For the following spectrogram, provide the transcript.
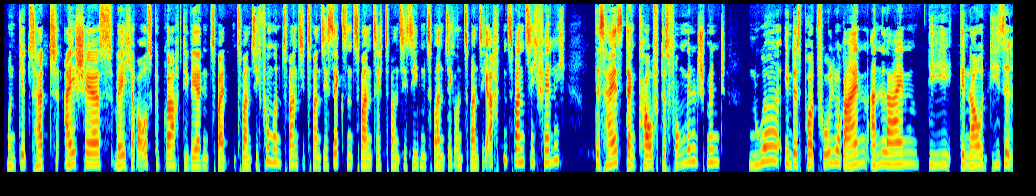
Und jetzt hat iShares welche rausgebracht, die werden 2025, 2026, 2027 und 2028 fällig. Das heißt, dann kauft das Fondsmanagement nur in das Portfolio rein Anleihen, die genau diese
